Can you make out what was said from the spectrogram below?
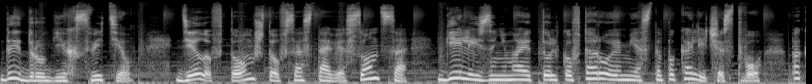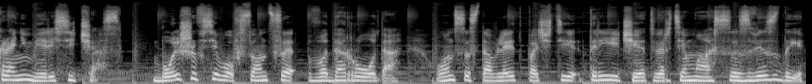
да и других светил. Дело в том, что в составе Солнца гелий занимает только второе место по количеству, по крайней мере сейчас. Больше всего в Солнце водорода. Он составляет почти три четверти массы звезды.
